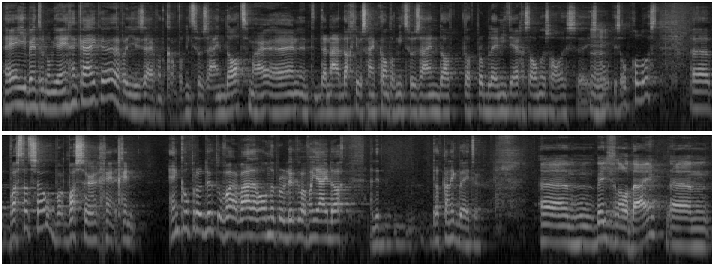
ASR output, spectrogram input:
en je bent toen om je heen gaan kijken. Je zei van het kan toch niet zo zijn dat, maar eh, en daarna dacht je waarschijnlijk kan het toch niet zo zijn dat dat probleem niet ergens anders al is, is, mm-hmm. is opgelost. Uh, was dat zo? Was er geen, geen enkel product of waren er andere producten waarvan jij dacht, nou, dit, dat kan ik beter? Um, een beetje van allebei. Um,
